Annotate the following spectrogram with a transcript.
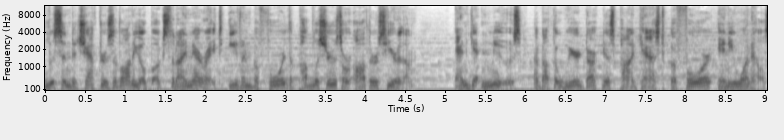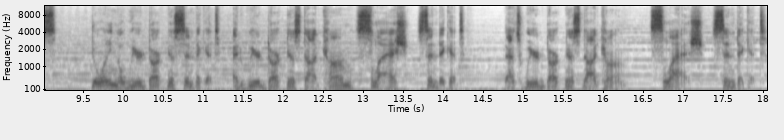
listen to chapters of audiobooks that I narrate even before the publishers or authors hear them, and get news about the Weird Darkness podcast before anyone else. Join the Weird Darkness Syndicate at WeirdDarkness.com slash syndicate. That's WeirdDarkness.com slash syndicate.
